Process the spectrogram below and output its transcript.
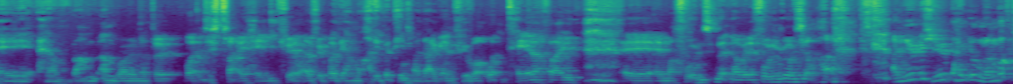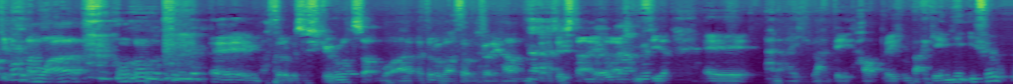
Uh, and I'm, I'm, I'm running about, like, just trying to hide from everybody. I'm like, teams my dad getting through what, what terrified. Uh, and my phone's not when the phone goes, you're like, I knew it was you, I your number came up, and I'm like, oh. um, I thought it was a school or something like. I don't know what I thought was going to happen, but I just, I, that- fear. Uh, and I, that day, heartbreaking. But again, you, you felt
